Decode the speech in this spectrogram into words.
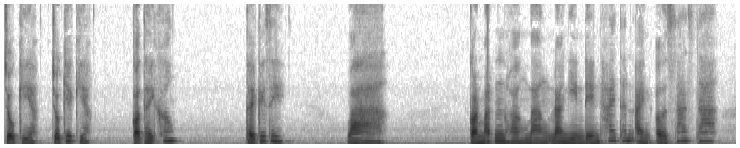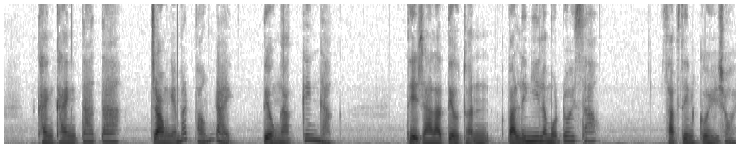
Chỗ kia, chỗ kia kia, có thấy không? Thấy cái gì? Wow! Còn mắt hoang mang đang nhìn đến hai thân ảnh ở xa xa. Khanh khanh ta ta, trong nghe mắt phóng đại, tiểu ngạc kinh ngạc. Thì ra là Tiểu Thuận và Linh Nhi là một đôi sao? Sắp xin cưới rồi.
